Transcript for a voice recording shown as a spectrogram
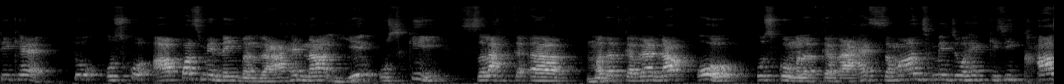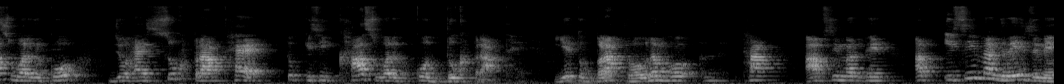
ठीक है तो उसको आपस में नहीं बन रहा है ना ये उसकी सलाह कर, आ, मदद कर रहा है ना वो उसको मदद कर रहा है। समाज में जो है किसी खास वर्ग को जो है सुख प्राप्त है तो किसी खास वर्ग को दुख प्राप्त है। ये तो बड़ा प्रॉब्लम हो, था, आपसी मतभेद। अब इसी में अंग्रेज़ ने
